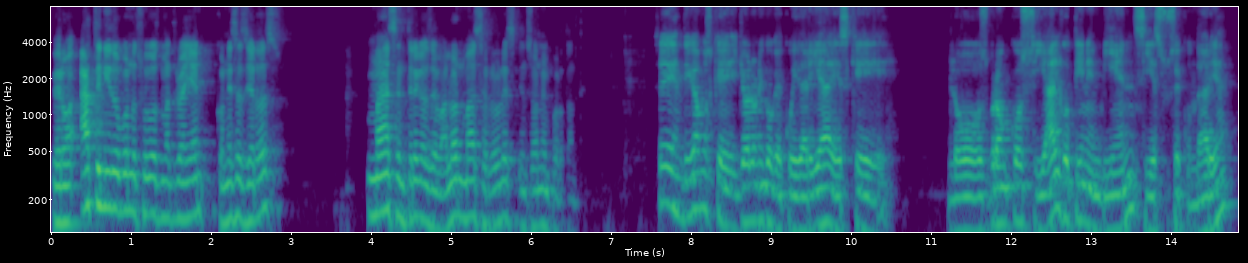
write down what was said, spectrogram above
pero ha tenido buenos juegos Matt Ryan con esas yardas, más entregas de balón, más errores en zona importante. Sí, digamos que yo lo único que cuidaría es que los Broncos, si algo tienen bien, si es su secundaria,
